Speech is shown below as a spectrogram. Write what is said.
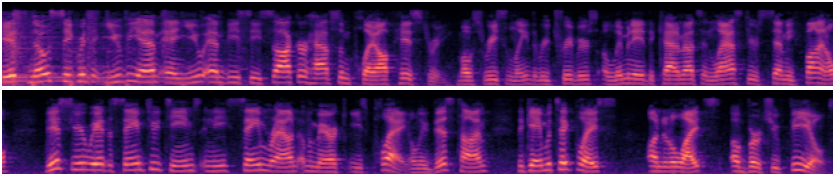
It's no secret that UVM and UMBC soccer have some playoff history. Most recently, the Retrievers eliminated the Catamounts in last year's semifinal. This year, we had the same two teams in the same round of America East play, only this time, the game would take place under the lights of Virtue Field.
